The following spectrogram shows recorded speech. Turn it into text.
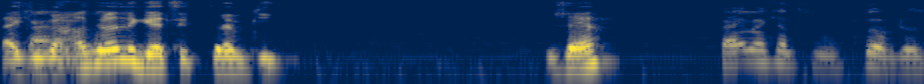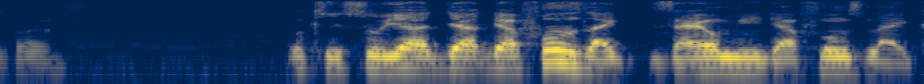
Like you can actually get a twelve gig. You say? Can you mention two, two of those phones? Okay, so yeah, there there are phones like Xiaomi, there are phones like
